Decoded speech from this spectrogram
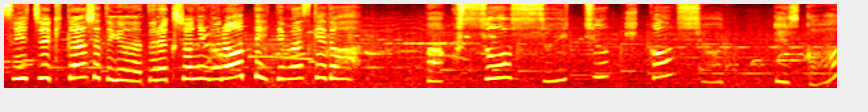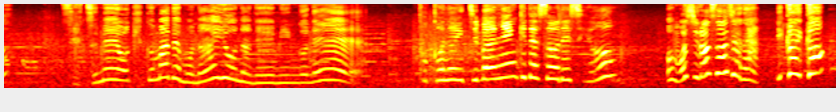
水中機関車というアトラクションに乗ろうって言ってますけど。爆走水中機関車ですか？説明を聞くまでもないようなネーミングね。ここの一番人気だそうですよ。面白そうじゃない？行こう行こあ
